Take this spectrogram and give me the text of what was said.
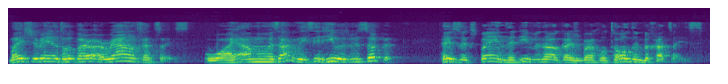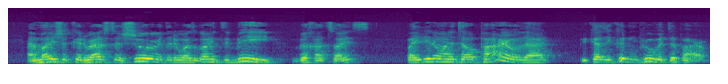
Moshe Rabbeinu told Paro around Chatzos. Why? Amma Mazakli, he said he was Misupik. Pesach explains that even though Kosh Baruch Hu told him B'Chatzos, and Moshe could rest assured that it was going to be B'Chatzos, but he didn't want to tell Paro that because he couldn't prove it to Paro.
